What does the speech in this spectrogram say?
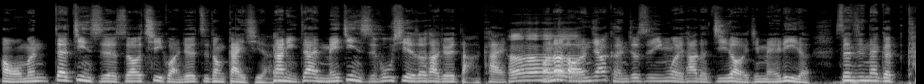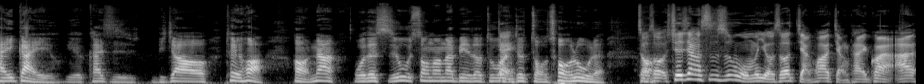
哦，我们在进食的时候，气管就会自动盖起来。那你在没进食呼吸的时候，它就会打开。哦，那老人家可能就是因为他的肌肉已经没力了，甚至那个开盖也开始比较退化。哦，那我的食物送到那边的时候，突然就走错路了，走错，就像是是我们有时候讲话讲太快啊。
